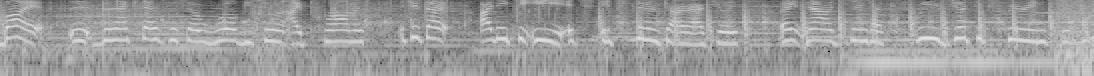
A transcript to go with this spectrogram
but the next episode will be soon. I promise. It's just that I need to eat. It's it's dinner time actually. Right now it's dinner time. We just experienced this. This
